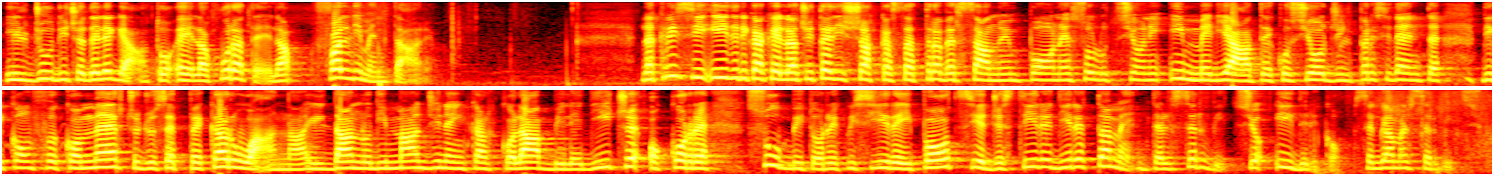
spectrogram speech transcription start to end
il giudice delegato e la curatela fallimentare. La crisi idrica che la città di Sciacca sta attraversando impone soluzioni immediate, così oggi il presidente di Confcommercio Giuseppe Caruana, il danno d'immagine è incalcolabile, dice occorre subito requisire i pozzi e gestire direttamente il servizio idrico. Seguiamo il servizio.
